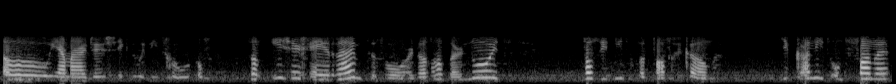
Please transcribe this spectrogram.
oh ja maar dus ik doe het niet goed, of dan is er geen ruimte voor. Dan had er nooit, was dit niet op het pad gekomen. Je kan niet ontvangen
